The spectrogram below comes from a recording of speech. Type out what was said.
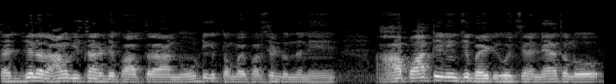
సజ్జల రామకృష్ణారెడ్డి పాత్ర నూటికి తొంభై పర్సెంట్ ఉందని ఆ పార్టీ నుంచి బయటకు వచ్చిన నేతలు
